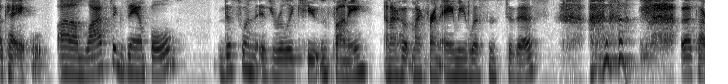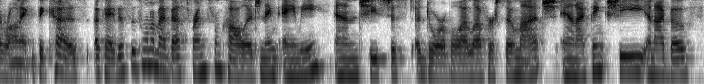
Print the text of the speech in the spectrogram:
Okay, um, last example this one is really cute and funny. And I hope my friend Amy listens to this. That's ironic because, okay, this is one of my best friends from college named Amy, and she's just adorable. I love her so much. And I think she and I both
